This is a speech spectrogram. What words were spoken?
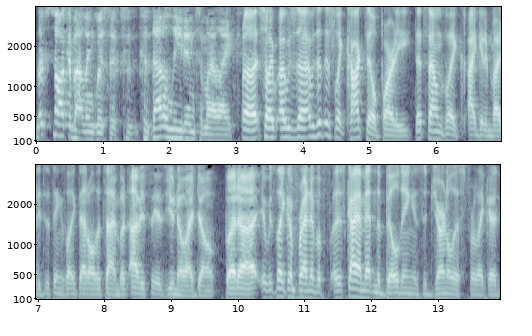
Let's talk about linguistics because that'll lead into my like. Uh, so I, I was uh, I was at this like cocktail party. That sounds like I get invited to things like that all the time, but obviously, as you know, I don't. But uh, it was like a friend of a this guy I met in the building is a journalist for like a,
